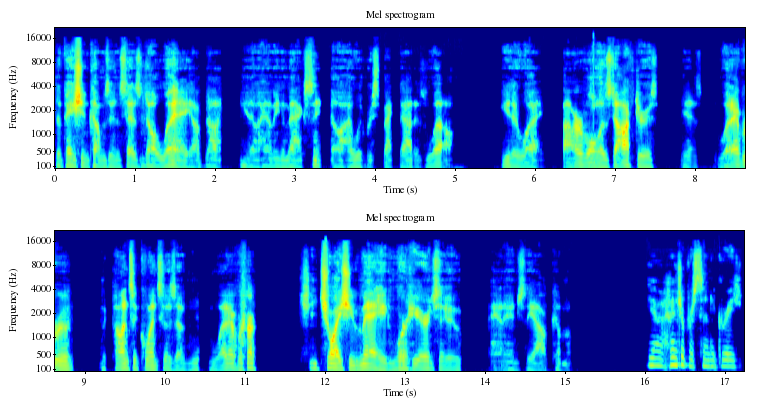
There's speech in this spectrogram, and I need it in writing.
the patient comes in and says, no way, I'm not, you know, having a vaccine. No, I would respect that as well. Either way, our role as doctors is whatever the consequences of whatever choice you made, we're here to manage the outcome. Yeah, 100% agree.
